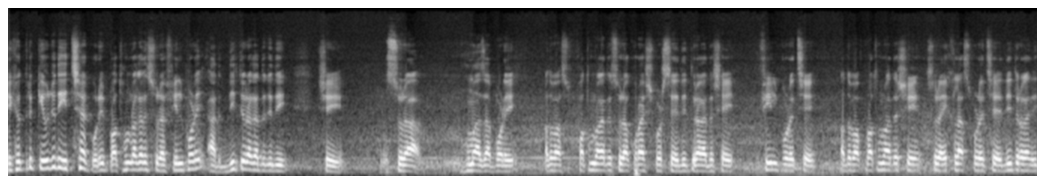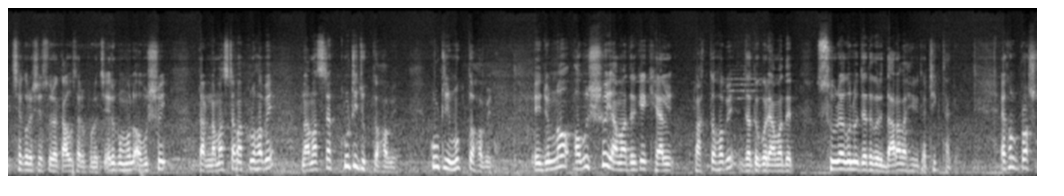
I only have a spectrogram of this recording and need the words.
এই ক্ষেত্রে কেউ যদি ইচ্ছা করে প্রথম রাগাতে সুরা ফিল পড়ে আর দ্বিতীয় রাগাতে যদি সে সুরা হুমাজা পড়ে, অথবা প্রথম রাগাতে সুরা কোরাইশ পড়ছে, দ্বিতীয় রাগাতে সে ফিল পড়েছে, অথবা প্রথম রাতে সে সুরা এখলাস পড়েছে, দ্বিতীয় রাতে ইচ্ছা করে সে সুরা কাউসার পড়েছে, এরকম হলে অবশ্যই তার নামাজটা মাকরু হবে। নামাজটা ত্রুটিযুক্ত হবে ত্রুটি মুক্ত হবে না। এই জন্য অবশ্যই আমাদেরকে খেয়াল রাখতে হবে যাতে করে আমাদের সুরাগুলো যাতে করে ধারাবাহিকতা ঠিক থাকে। এখন প্রশ্ন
